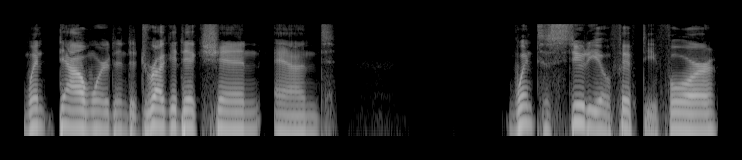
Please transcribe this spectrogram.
went downward into drug addiction and went to Studio 54,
